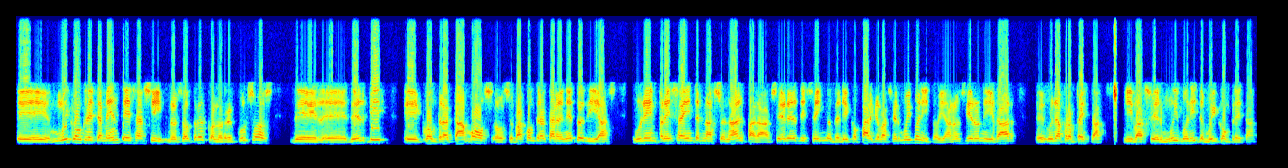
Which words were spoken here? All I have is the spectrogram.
Eh, muy concretamente es así, nosotros con los recursos del, del BID contratamos o se va a contratar en estos días una empresa internacional para hacer el diseño del ecoparque. Va a ser muy bonito, ya nos hicieron llegar una propuesta y va a ser muy bonita, muy completa.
